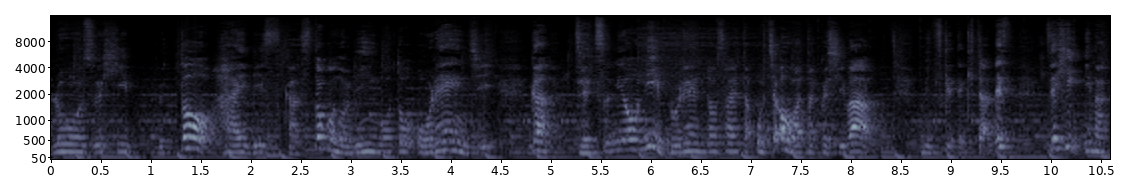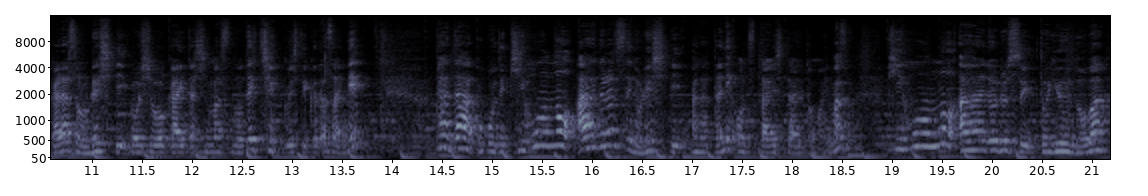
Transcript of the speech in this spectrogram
ローズヒップとハイビスカスとこのリンゴとオレンジが絶妙にブレンドされたお茶を私は見つけてきたんです。ぜひ今からそのレシピご紹介いたしますのでチェックしてくださいね。ただここで基本のアイドル水のレシピあなたにお伝えしたいと思います。基本のアイドル水というのは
